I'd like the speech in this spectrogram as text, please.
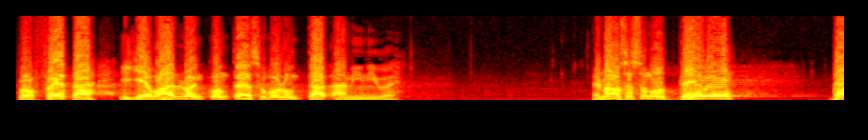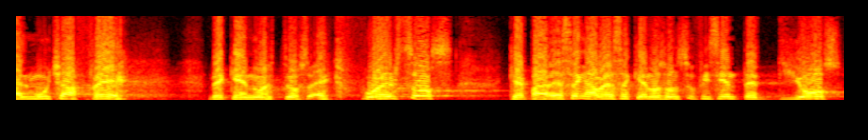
profeta, y llevarlo en contra de su voluntad a Nínive. Hermanos, eso nos debe dar mucha fe de que nuestros esfuerzos que parecen a veces que no son suficientes, Dios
